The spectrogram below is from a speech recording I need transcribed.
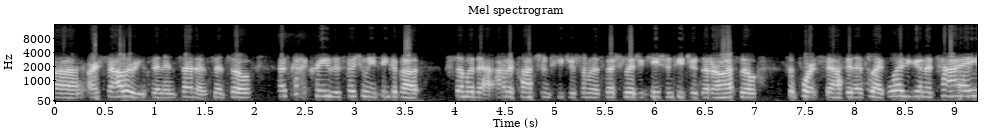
uh, our salaries and incentives. And so that's kind of crazy, especially when you think about some of the out of classroom teachers, some of the special education teachers that are also support staff. And it's like, well, you're going to tie,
